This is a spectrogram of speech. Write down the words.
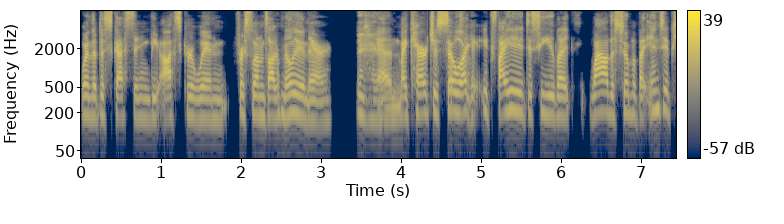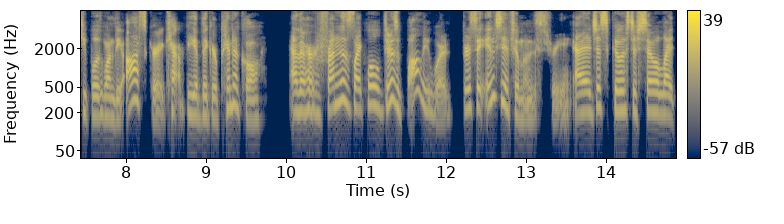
where they're discussing the Oscar win for Slumdog Millionaire. Mm-hmm. And my character is so like excited to see like, wow, the film about Indian people has won the Oscar. It can't be a bigger pinnacle. And then her friend is like, well, there's Bollywood. There's the Indian film industry. And it just goes to show like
